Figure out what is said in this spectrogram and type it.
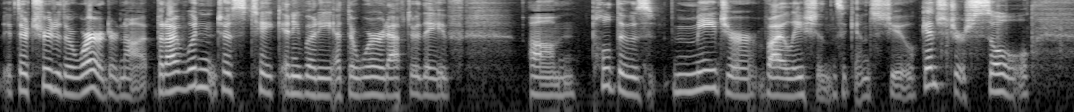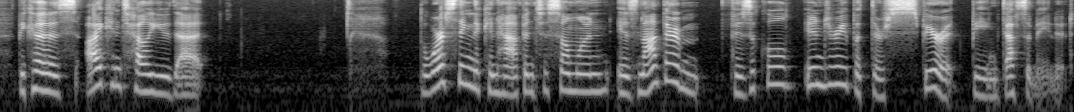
if they're true to their word or not. But I wouldn't just take anybody at their word after they've um, pulled those major violations against you, against your soul, because I can tell you that the worst thing that can happen to someone is not their physical injury, but their spirit being decimated.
